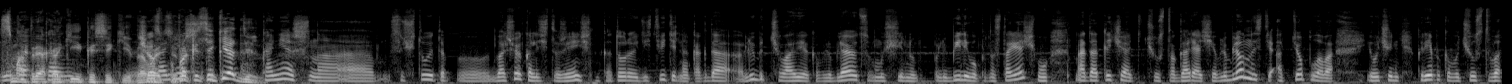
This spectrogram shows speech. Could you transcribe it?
Ну, Смотря кон- какие косяки. Сейчас Давайте. про косяки отдельно. Конечно, э, существует э, большое количество женщин, которые действительно, когда любят человека, влюбляются в мужчину, полюбили его по-настоящему, надо отличать чувство горячей влюбленности от теплого и очень крепкого чувства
